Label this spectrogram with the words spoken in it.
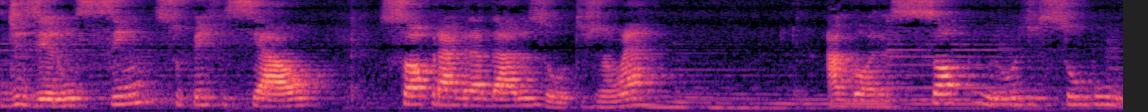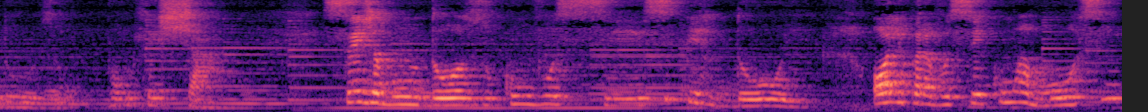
dizer um sim superficial só para agradar os outros, não é? Agora, só por hoje sou bondoso. Vamos fechar Seja bondoso com você, se perdoe. Olhe para você com amor, sem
